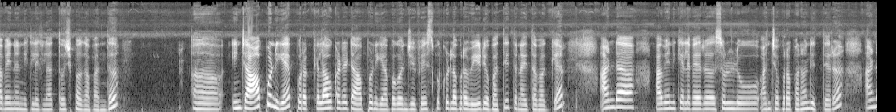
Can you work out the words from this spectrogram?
ಅವೆನ್ ನಿಕ್ಲಿಗ್ಲ ತೋಜ್ಪಾಗ ಬಂದು. ಇಂಚ ಆಪುಣಿಗೆ ಪೂರ ಕೆಲವು ಕಡೆಟ ಆಪುಣಿಗೆ ಅಪಗೊಂಜಿ ಫೇಸ್ಬುಕ್ಡ್ಲ ಪೂರ ವೀಡಿಯೋ ಬತ್ತಿತ್ತು ನೈತ ಬಗ್ಗೆ. ಆಂಡ ಅವೇನು ಕೆಲವೆರ್ ಸುಳ್ಳು, ಅಂಚ ಪೂರ ಪನೊಂದಿತ್ತೆರ್. ಆಂಡ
